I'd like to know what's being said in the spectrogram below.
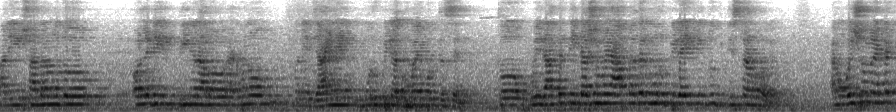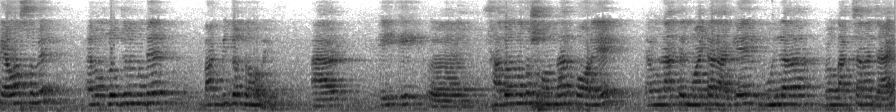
মানে সাধারণত অলরেডি দিনের আলো এখনও মানে যায়নি, মুরব্বীরা ঘুমায় পড়তেছেন। তো ওই রাতে তিনটার সময় আপনাদের মুরব্বীরাই কিন্তু ডিস্টার্ব হবে। এবং ওই সময় একটা কেওয়াস হবে এবং লোকজনের মধ্যে বাকবিতণ্ড হবে। আর এই এই সাধারণত সন্ধ্যার পরে এবং রাতে নয়টার আগে মহিলারা এবং বাচ্চারা যায়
